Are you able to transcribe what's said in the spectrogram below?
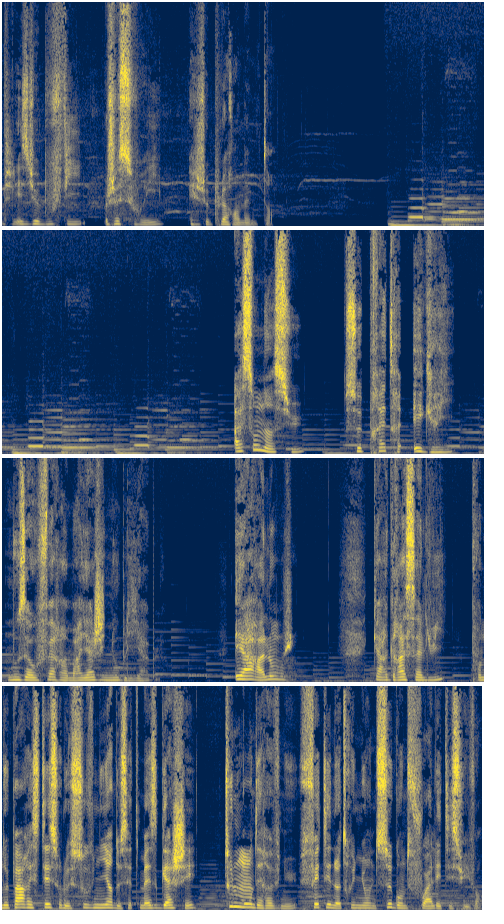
j'ai les yeux bouffis, je souris et je pleure en même temps. À son insu, ce prêtre aigri nous a offert un mariage inoubliable. Et à rallonge. Car grâce à lui, pour ne pas rester sur le souvenir de cette messe gâchée, tout le monde est revenu fêter notre union une seconde fois l'été suivant.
